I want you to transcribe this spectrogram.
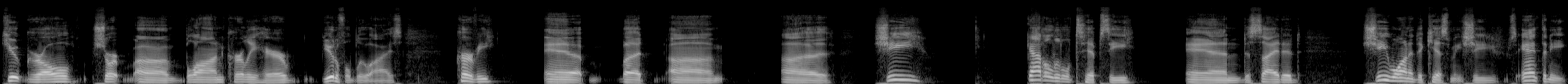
cute girl, short, uh, blonde, curly hair, beautiful blue eyes, curvy, uh, but um, uh, she got a little tipsy and decided she wanted to kiss me. She Anthony,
